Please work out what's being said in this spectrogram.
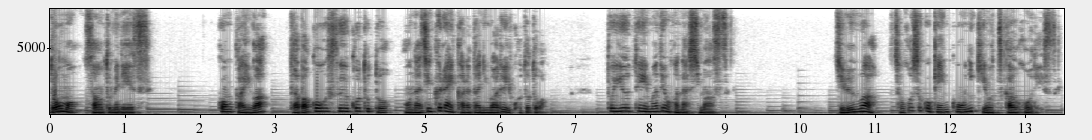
どうも、さおとめです。今回は、タバコを吸うことと同じくらい体に悪いこととは？というテーマでお話します。自分はそこそこ健康に気を使う方です。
